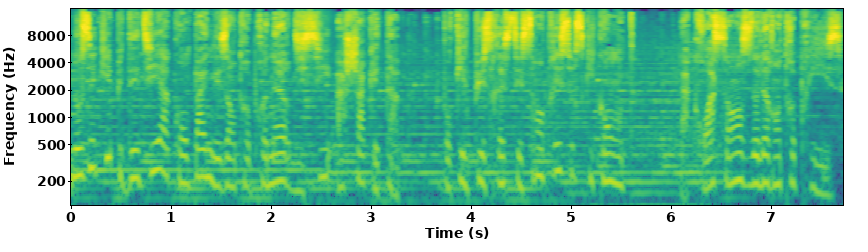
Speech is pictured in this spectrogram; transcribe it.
nos équipes dédiées accompagnent les entrepreneurs d'ici à chaque étape pour qu'ils puissent rester centrés sur ce qui compte, la croissance de leur entreprise.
